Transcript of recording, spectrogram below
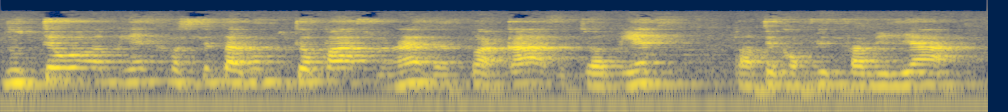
do teu ambiente que você está dando do teu passo, né? Da tua casa, do teu ambiente, para não ter conflito familiar.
